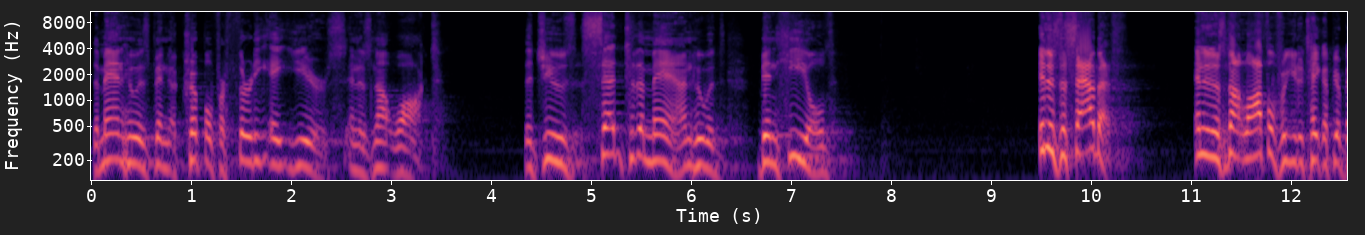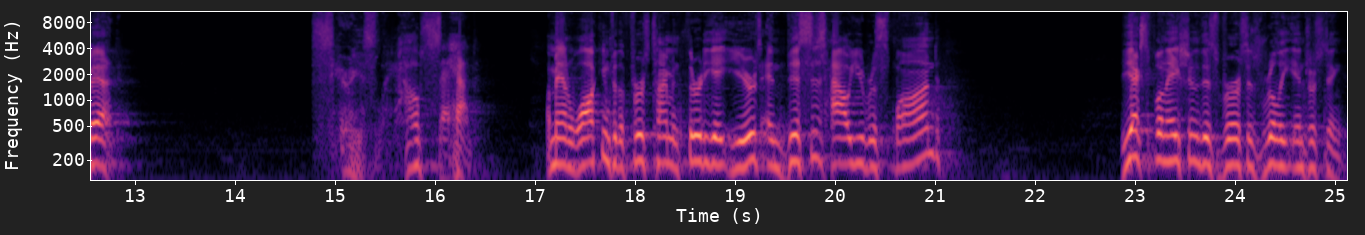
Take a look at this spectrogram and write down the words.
The man who has been a cripple for 38 years and has not walked. The Jews said to the man who had been healed, It is the Sabbath, and it is not lawful for you to take up your bed. Seriously, how sad. A man walking for the first time in 38 years, and this is how you respond? The explanation of this verse is really interesting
